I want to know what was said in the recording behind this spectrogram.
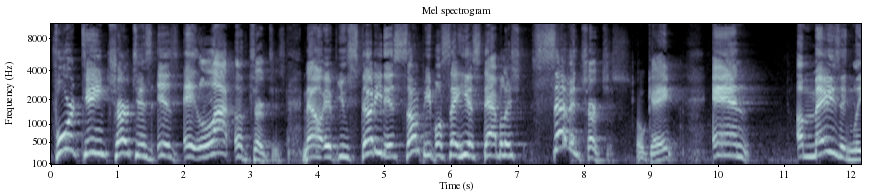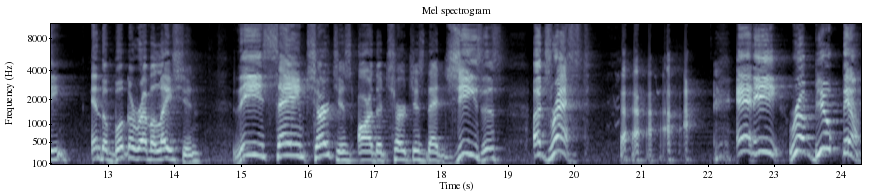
14 churches is a lot of churches. Now, if you study this, some people say he established seven churches, okay? And amazingly, in the book of Revelation, these same churches are the churches that Jesus addressed. and he rebuked them,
